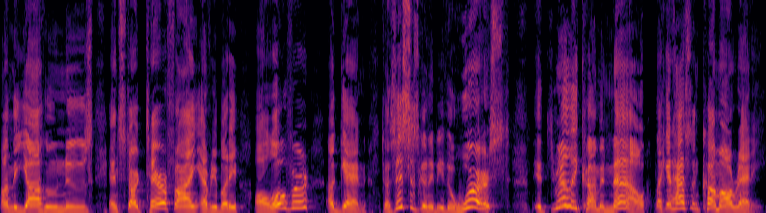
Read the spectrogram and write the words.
on the Yahoo News and start terrifying everybody all over again. Because this is going to be the worst. It's really coming now, like it hasn't come already.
